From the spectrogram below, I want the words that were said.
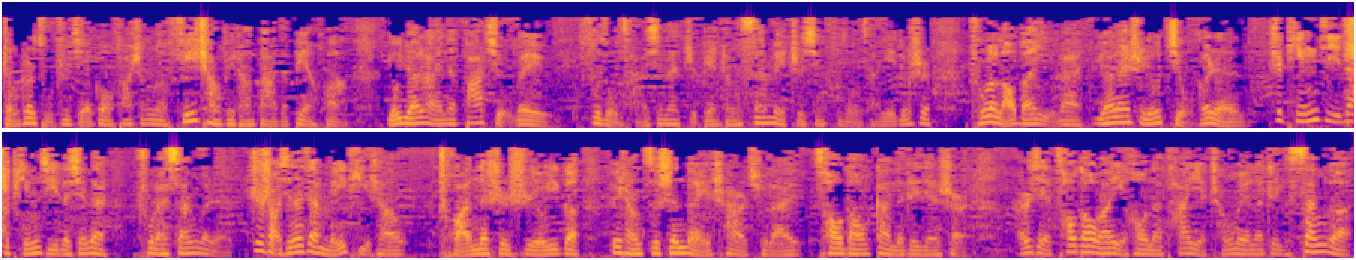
整个组织结构发生了非常非常大的变化，由原来的八九位副总裁，现在只变成三位执行副总裁，也就是除了老板以外，原来是有九个人是平级的，是平级的，现在出来三个人，至少现在在媒体上。传的是是由一个非常资深的 HR 去来操刀干的这件事儿，而且操刀完以后呢，他也成为了这个三个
